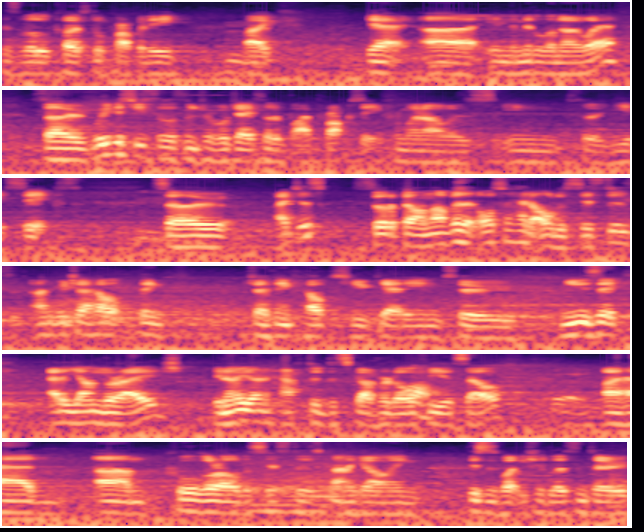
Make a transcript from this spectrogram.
this little coastal property. Like yeah, uh, in the middle of nowhere. So we just used to listen to Triple J sort of by proxy from when I was in sort of year six. So I just sort of fell in love with it. Also had older sisters, which I help think, which I think helps you get into music at a younger age. You know, you don't have to discover it all for Oh. yourself. Good. I had um, cooler older sisters, kind of going, "This is what you should listen to."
